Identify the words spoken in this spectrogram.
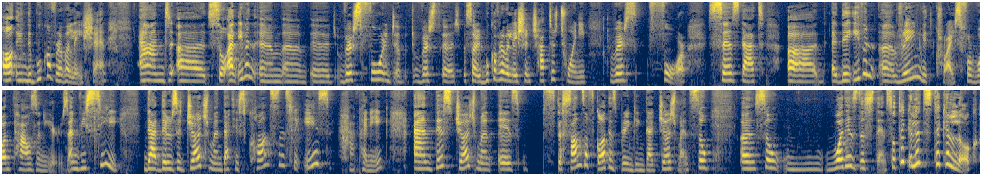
uh, in the book of Revelation. And uh, so, and even um, uh, uh, verse 4, uh, verse, uh, sorry, book of Revelation, chapter 20, verse 4 says that they even reign with Christ for 1,000 years. And we see that there's a judgment that is constantly is happening. And this judgment is, the sons of God is bringing that judgment. So, uh, so what is this then so take, let's take a look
